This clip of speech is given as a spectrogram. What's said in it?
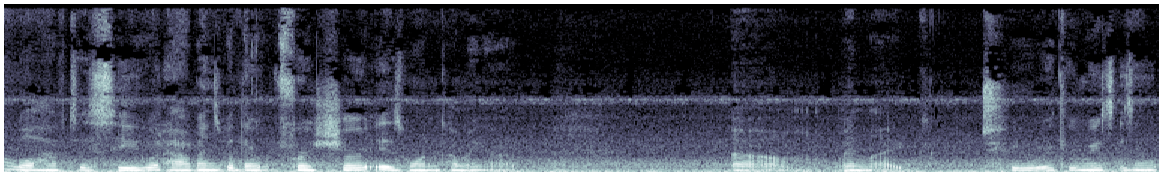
We'll have to see what happens, but there for sure is one coming up. Um, in like two or three weeks. Isn't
